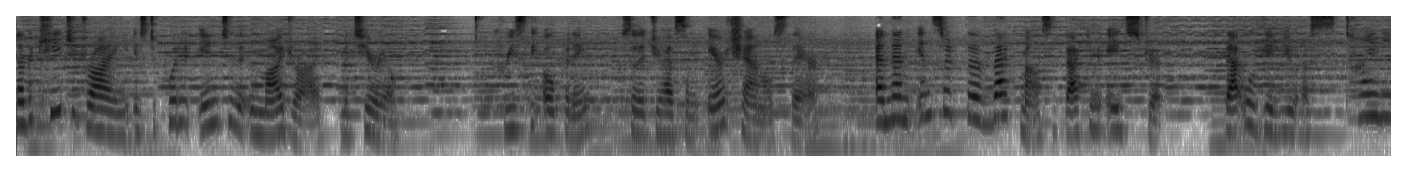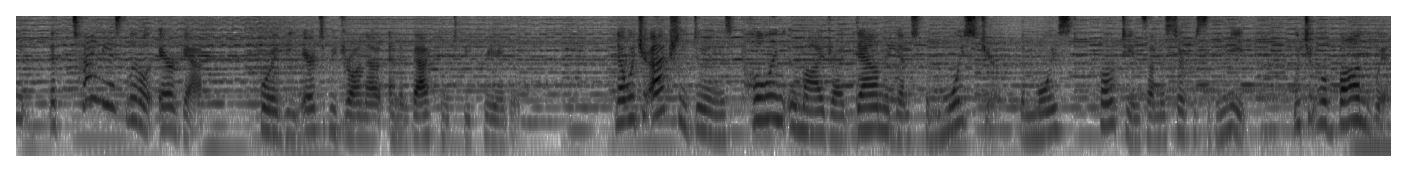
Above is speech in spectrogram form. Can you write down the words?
Now the key to drying is to put it into the Umai Dry material crease the opening so that you have some air channels there, and then insert the VacMouse vacuum aid strip. That will give you a tiny, the tiniest little air gap for the air to be drawn out and a vacuum to be created. Now what you're actually doing is pulling Umai Dry down against the moisture, the moist proteins on the surface of the meat, which it will bond with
